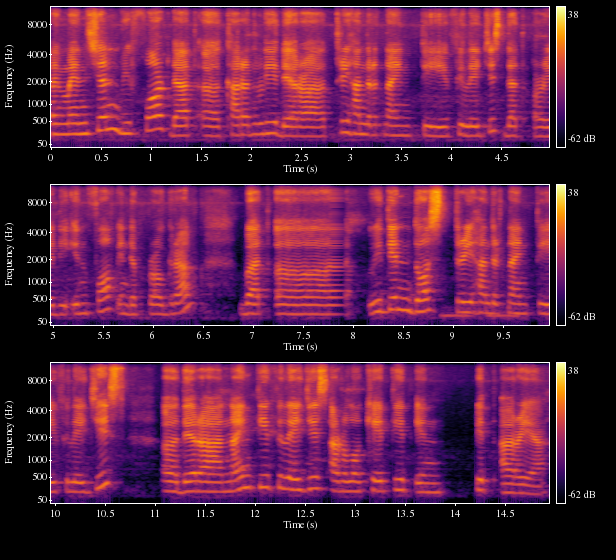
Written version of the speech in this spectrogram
I mentioned before that uh, currently there are 390 villages that already involved in the program, but uh, within those 390 villages, uh, there are 90 villages are located in pit area.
